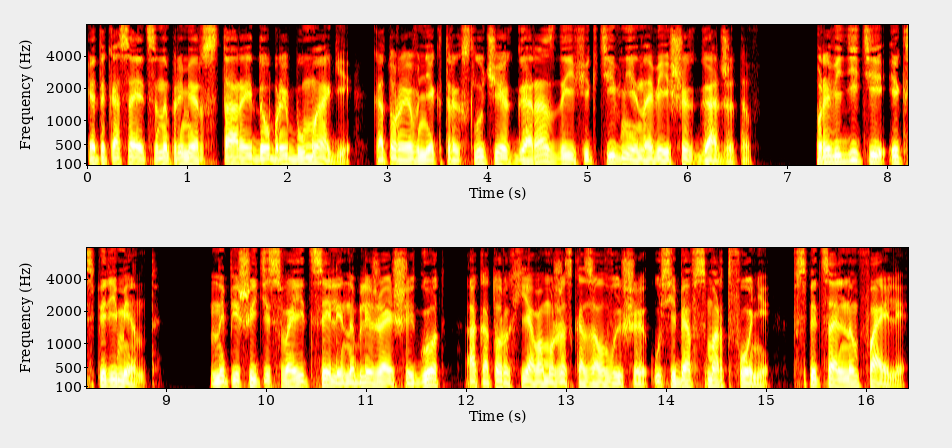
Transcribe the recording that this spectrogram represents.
Это касается, например, старой доброй бумаги, которая в некоторых случаях гораздо эффективнее новейших гаджетов. Проведите эксперимент. Напишите свои цели на ближайший год, о которых я вам уже сказал выше, у себя в смартфоне, в специальном файле.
